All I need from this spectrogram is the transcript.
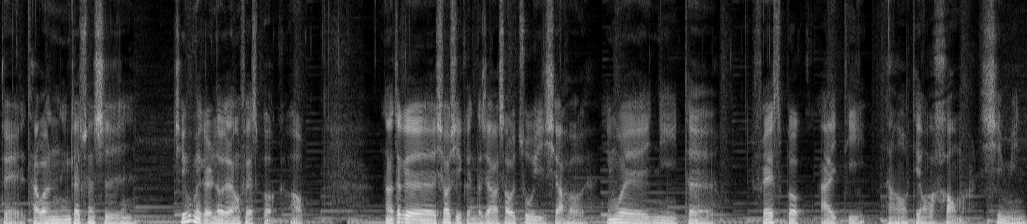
对，台湾应该算是几乎每个人都有在用 Facebook。好，那这个消息可能大家要稍微注意一下哈，因为你的 Facebook ID，然后电话号码、姓名、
